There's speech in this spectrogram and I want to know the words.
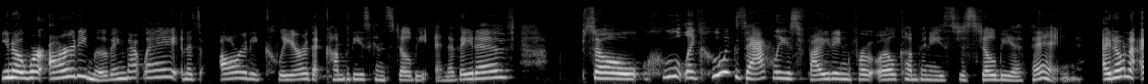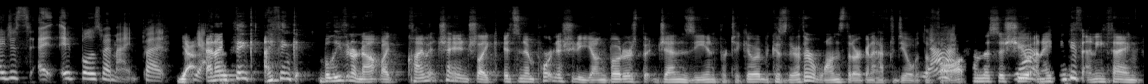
you know we're already moving that way and it's already clear that companies can still be innovative so who like who exactly is fighting for oil companies to still be a thing I don't. I just it blows my mind, but yeah. yeah. And I think I think believe it or not, like climate change, like it's an important issue to young voters, but Gen Z in particular, because they're the ones that are going to have to deal with yeah. the fallout from this issue. Yeah. And I think if anything,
